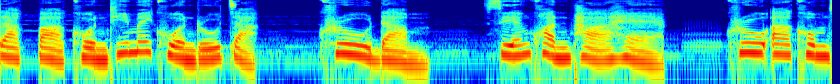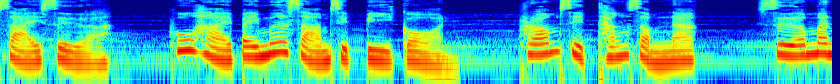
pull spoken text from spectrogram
จากปากคนที่ไม่ควรรู้จัก ครูดำ เสียงขวัญผาแหบ ครูอาคมสายเสือ ผู้หายไปเมื่อ 30 ปีก่อน พร้อมสิทธิ์ทั้งสำนัก เสือมัน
